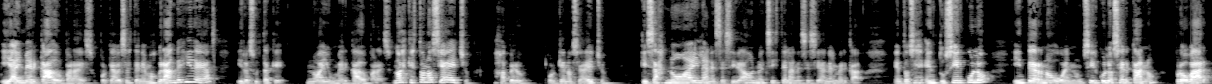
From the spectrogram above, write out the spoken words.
Y hay mercado para eso, porque a veces tenemos grandes ideas y resulta que no hay un mercado para eso. No, es que esto no se ha hecho. Ajá, pero ¿por qué no se ha hecho? Quizás no hay la necesidad o no existe la necesidad en el mercado. Entonces, en tu círculo interno o en un círculo cercano, probar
